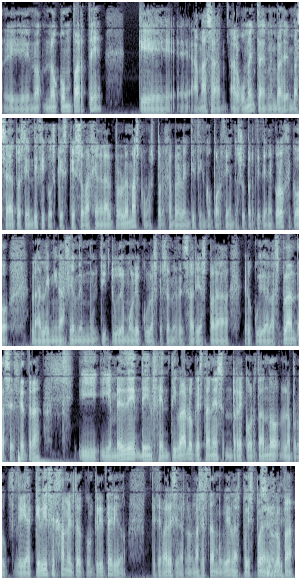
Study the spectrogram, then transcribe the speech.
eh, no, no comparte que eh, además argumentan en base, a datos científicos que es que eso va a generar problemas, como es por ejemplo el 25% de superficie en ecológico, la eliminación de multitud de moléculas que son necesarias para el cuidado de las plantas, etcétera, y, y en vez de, de, incentivar lo que están es recortando la productividad. ¿Qué dice Hamilton con criterio? Dice, vale, si las normas están muy bien, las podéis poner en Europa,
